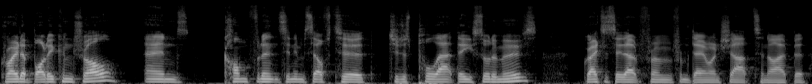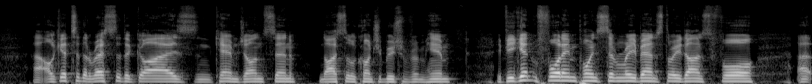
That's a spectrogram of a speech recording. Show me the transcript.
greater body control and confidence in himself to to just pull out these sort of moves. Great to see that from from Day'Ron Sharpe tonight. But uh, I'll get to the rest of the guys and Cam Johnson. Nice little contribution from him. If you're getting 14.7 rebounds, three dimes, four, uh,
